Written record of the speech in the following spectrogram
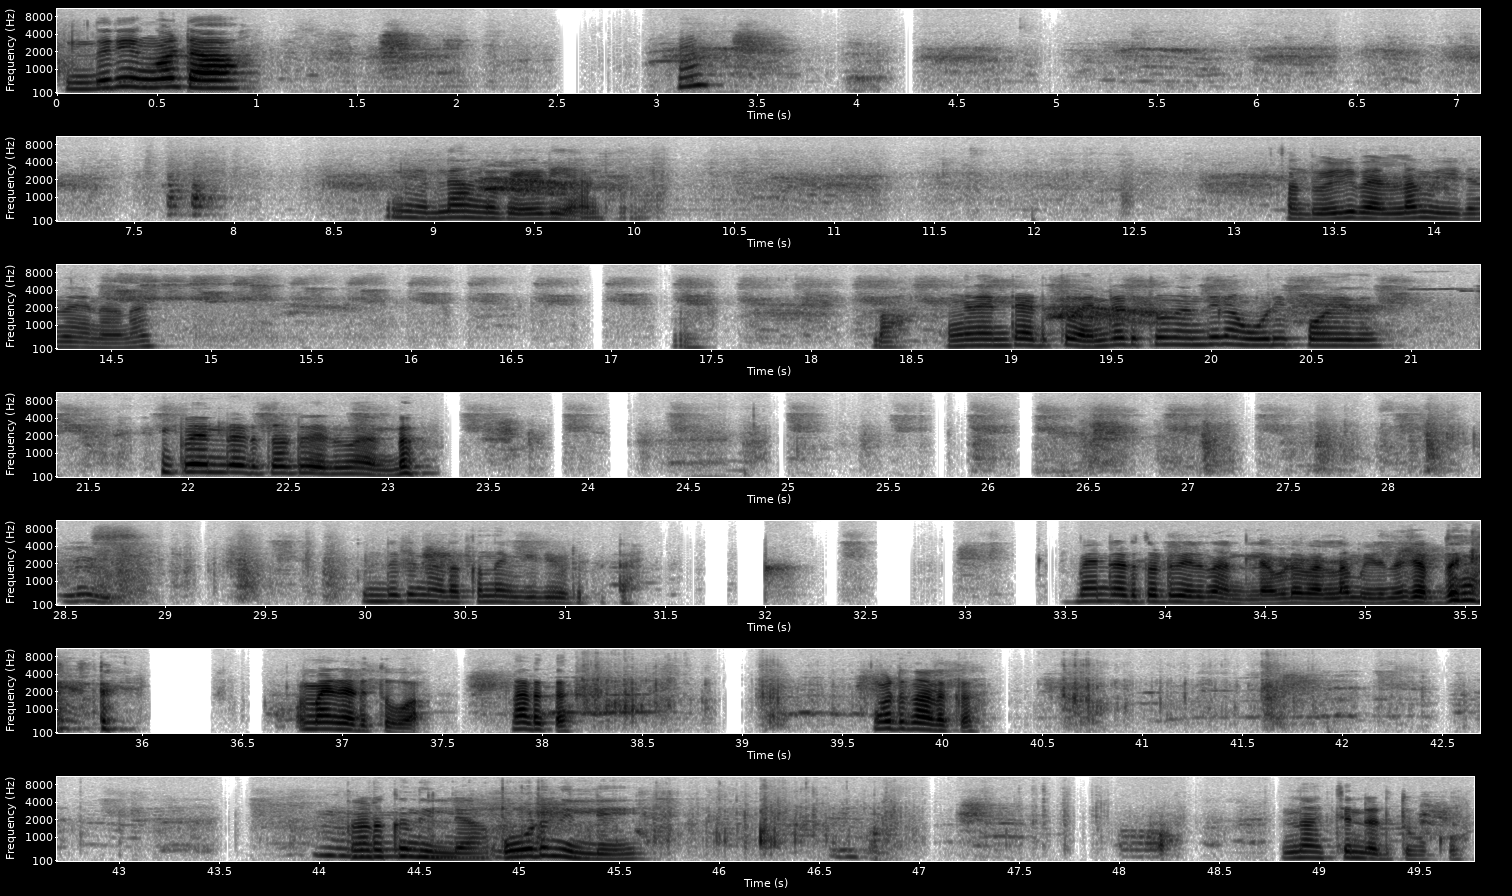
സുന്ദരി എങ്ങോട്ടാ എല്ലാം അങ്ങ് പേടിയാണ്. അതുവഴി വെള്ളം വീഴുന്നതിനാണ്. വാ അങ്ങനെ എന്റെ അടുത്ത് എന്റെ അടുത്ത് നിന്ന് എന്തിനാ ഓടിപ്പോയത്? ഇപ്പൊ എന്റെ അടുത്തോട്ട് വരുന്നത് കണ്ടോ സുന്ദരി നടക്കുന്ന വീഡിയോ എടുക്കട്ടെ? അമ്മേന്റെ അടുത്തോട്ട് വരുന്നുണ്ടല്ലോ അവിടെ വെള്ളം വീഴുന്ന ശബ്ദം കേട്ട്. അമ്മേന്റെ അടുത്ത് പോവാ. നടക്ക്. ഇങ്ങോട്ട് നടക്ക്. നടക്കുന്നില്ല ഓടുന്നില്ലേ? എന്നാ അച്ഛന്റെ അടുത്ത് പോക്കോ.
